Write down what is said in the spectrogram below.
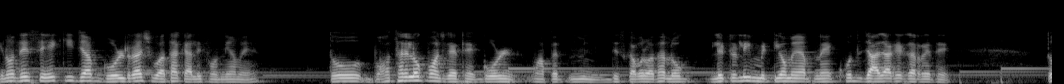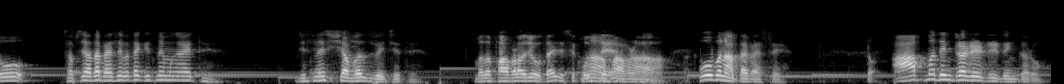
यू नो दे से कि जब गोल्ड रश हुआ था कैलिफ़ोर्निया में तो बहुत सारे लोग पहुँच गए थे गोल्ड वहाँ पे डिस्कवर हुआ था। लोग लिटरली मिट्टियों में अपने खुद जा जाके कर रहे थे। तो सबसे ज़्यादा पैसे पता किसने मंगाए थे? जिसने शवल्स बेचे थे। मतलब फाफड़ा जो होता है जिससे हाँ, हैं। फाफड़ा हाँ। वो बनाता है पैसे। तो आप मत इंट्राडे ट्रेडिंग करो।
